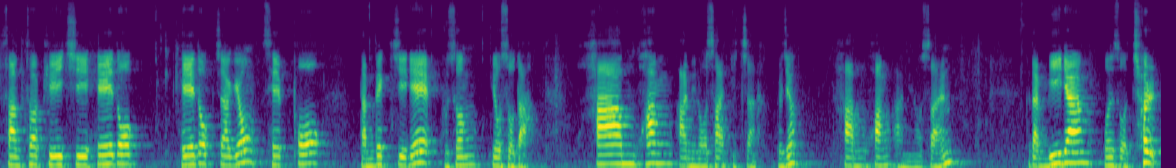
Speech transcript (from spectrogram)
삼투압 pH 해독, 해독 작용, 세포 단백질의 구성 요소다. 함황 아미노산 있잖아. 그죠? 함황 아미노산. 그 다음 미량 원소 철,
